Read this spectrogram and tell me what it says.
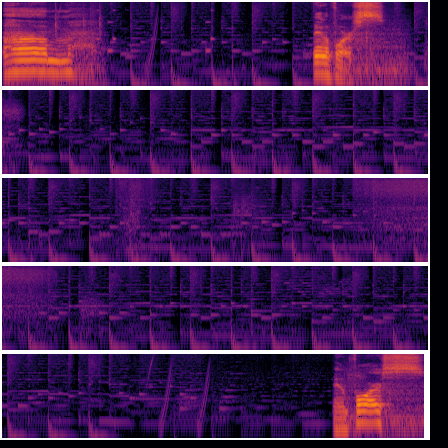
Um. Phantom Force. Phantom Force.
